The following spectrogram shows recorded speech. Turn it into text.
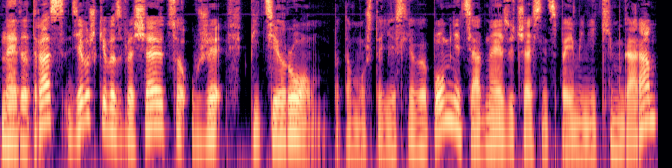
На этот раз девушки возвращаются уже в пятером, потому что, если вы помните, одна из участниц по имени Ким Гарам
